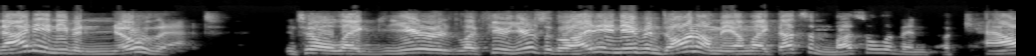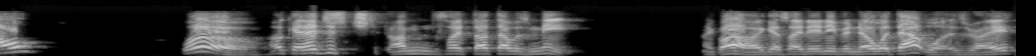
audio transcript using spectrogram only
Now I didn't even know that until like years, like a few years ago. I didn't even dawn on me. I'm like, that's a muscle of an, a cow? Whoa, okay, that just, I'm just like, thought that was meat. Like, wow, I guess I didn't even know what that was, right?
